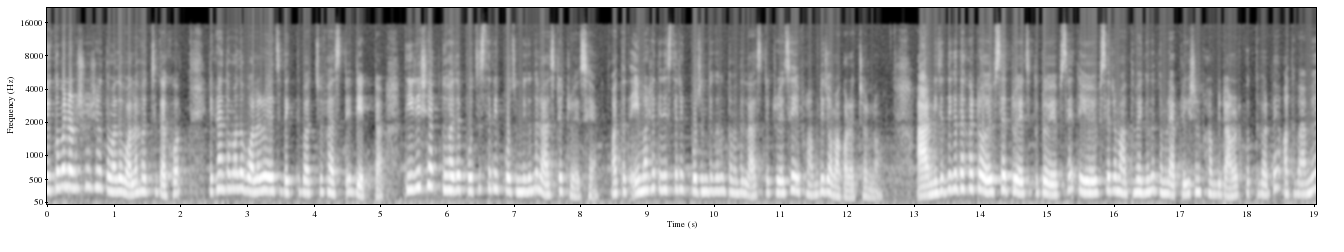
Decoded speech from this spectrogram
রিকমেন্ড অনুসারে তোমাদের বলা হচ্ছে, দেখো। এখানে তোমাদের বলা রয়েছে, দেখতে পাচ্ছ ফার্স্টে ডেটটা তিরিশে এক দু হাজার পঁচিশ তারিখ পর্যন্ত কিন্তু লাস্ট ডেট রয়েছে। অর্থাৎ এই মাসে তিরিশ তারিখ পর্যন্ত কিন্তু তোমাদের লাস্ট ডেট রয়েছে এই ফর্মটি জমা করার জন্য। আর নিজের দিকে দেখো একটা ওয়েবসাইট রয়েছে, দুটো ওয়েবসাইট এই ওয়েবসাইটের মাধ্যমে কিন্তু তোমরা অ্যাপ্লিকেশন ফর্মটি ডাউনলোড করতে পারবে, অথবা আমিও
